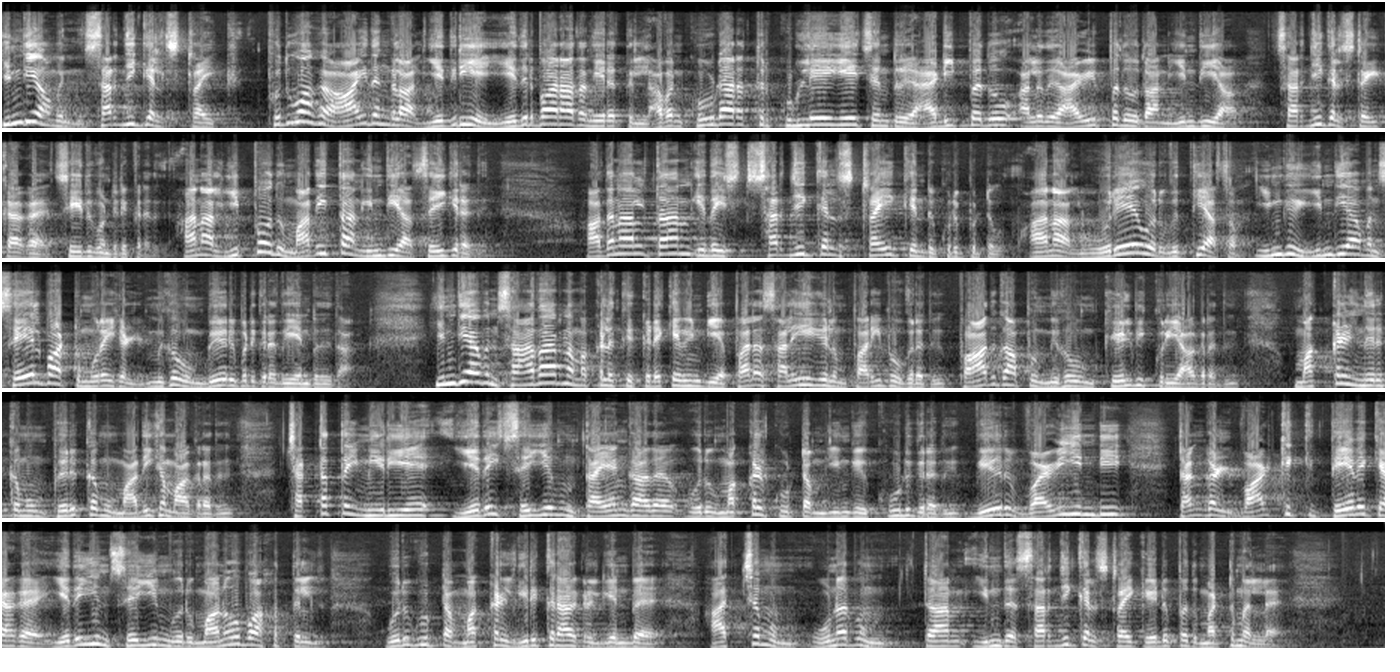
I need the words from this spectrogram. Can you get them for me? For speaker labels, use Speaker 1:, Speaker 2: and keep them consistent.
Speaker 1: இந்தியாவின் surgical strike பொதுவாக ஆயுதங்களால் எதிரியை எதிர்பாராத நேரத்தில் அவன் கூடாரத்திற்குள்ளேயே சென்று அடிப்பதோ அல்லது அழிப்பதோ தான் இந்தியா சர்ஜிக்கல் ஸ்ட்ரைக்காக செய்து கொண்டிருக்கிறது. ஆனால் இப்போது அதைத்தான் இந்தியா செய்கிறது. அதனால்தான் இதை சர்ஜிக்கல் ஸ்ட்ரைக் என்று குறிப்பிட்டோம். ஆனால் ஒரே ஒரு வித்தியாசம் இங்கு இந்தியாவின் செயல்பாட்டு முறைகள் மிகவும் வேறுபடுகிறது என்பதுதான். இந்தியாவின் சாதாரண மக்களுக்கு கிடைக்க வேண்டிய பல சலுகைகளும் பறிபோகிறது. பாதுகாப்பு மிகவும் கேள்விக்குறியாகிறது. மக்கள் நெருக்கமும் பெருக்கமும் அதிகமாகிறது. சட்டத்தை மீறிய எதை செய்யவும் தயங்காத ஒரு மக்கள் கூட்டம் இங்கு கூடுகிறது. வேறு வழியின்றி தங்கள் வாழ்க்கைக்கு தேவைக்காக எதையும் செய்யும் ஒரு மனோபாகத்தில் ஒரு கூட்டம் மக்கள் இருக்கிறார்கள் என்ப அச்சமும் உணர்வும் தான் இந்த சர்ஜிக்கல் ஸ்ட்ரைக் எடுப்பது மட்டுமல்ல.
